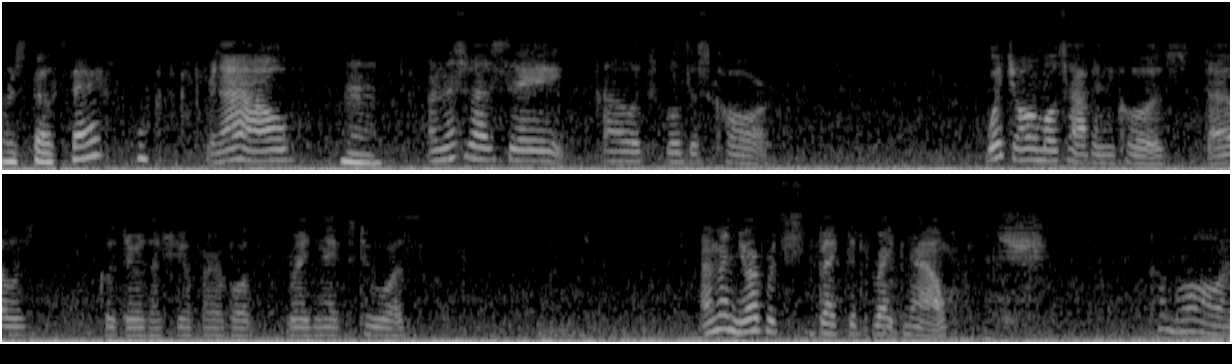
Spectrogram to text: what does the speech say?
We're still safe. For now, Hmm. unless I say I'll explode this car. Which almost happened because that was because there was actually a fireball right next to us. I'm in your perspective right now. Come on.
